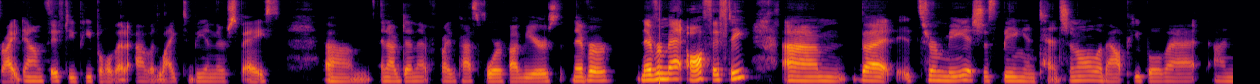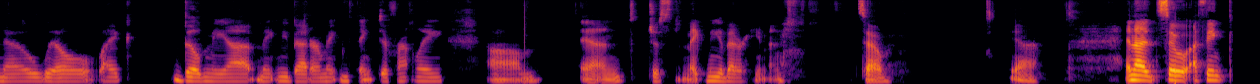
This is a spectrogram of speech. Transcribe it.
write down 50 people that I would like to be in their space. Um, and I've done that for the past four or five years. Never, never met all 50. Um, but it's for me, it's just being intentional about people that I know will like build me up, make me better, make me think differently, um, and just make me a better human. So, yeah. And I, so I think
